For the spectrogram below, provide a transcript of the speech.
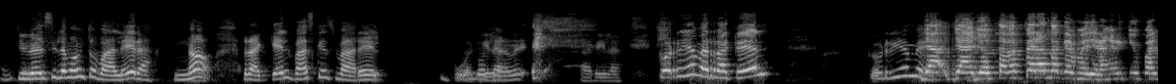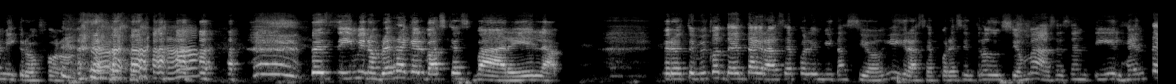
Yo iba a decirle un momento Valera. No, Raquel Vázquez Varela. Vuelvo otra vez. Corrígeme, Raquel. Corríeme. Ya, ya, yo estaba esperando a que me dieran el cue para el micrófono. pues sí, mi nombre es Raquel Vázquez Varela. Pero estoy muy contenta, gracias por la invitación y gracias por esa introducción, me hace sentir gente.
